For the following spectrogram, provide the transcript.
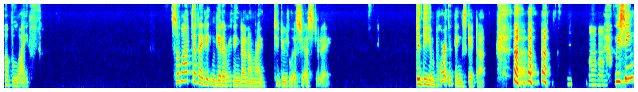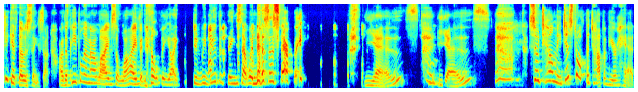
of life so what that I didn't get everything done on my to-do list yesterday? Did the important things get done? mm-hmm. We seem to get those things done. Are the people in our lives alive and healthy? Like, did we do the things that were necessary? yes. Yes. So tell me, just off the top of your head,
